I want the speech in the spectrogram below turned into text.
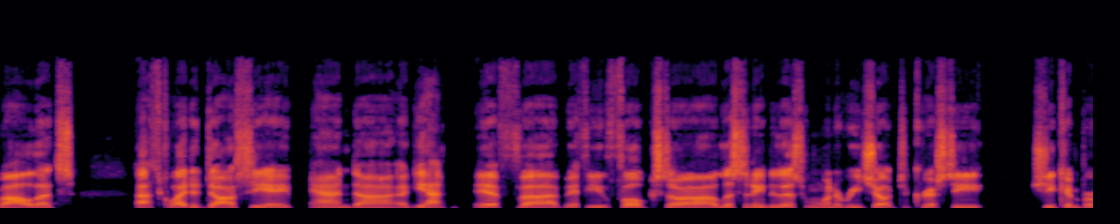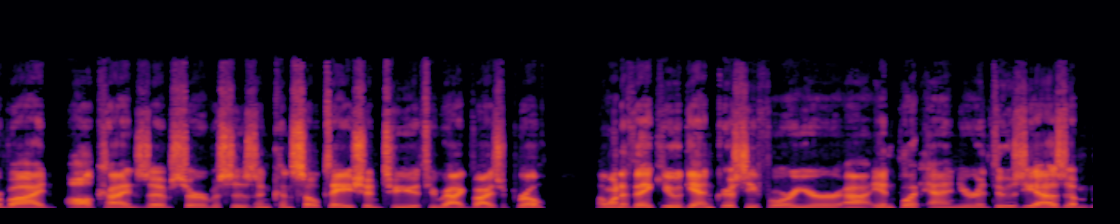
Wow, that's that's quite a dossier. And uh, again, if uh, if you folks uh, listening to this want to reach out to Christie, she can provide all kinds of services and consultation to you through AgVisor Pro. I want to thank you again, Christie, for your uh, input and your enthusiasm.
